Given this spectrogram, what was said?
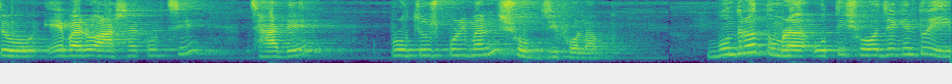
তো এবারও আশা করছি ছাদে প্রচুর পরিমাণে সবজি ফলাবো। বন্ধুরা, তোমরা অতি সহজে কিন্তু এই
